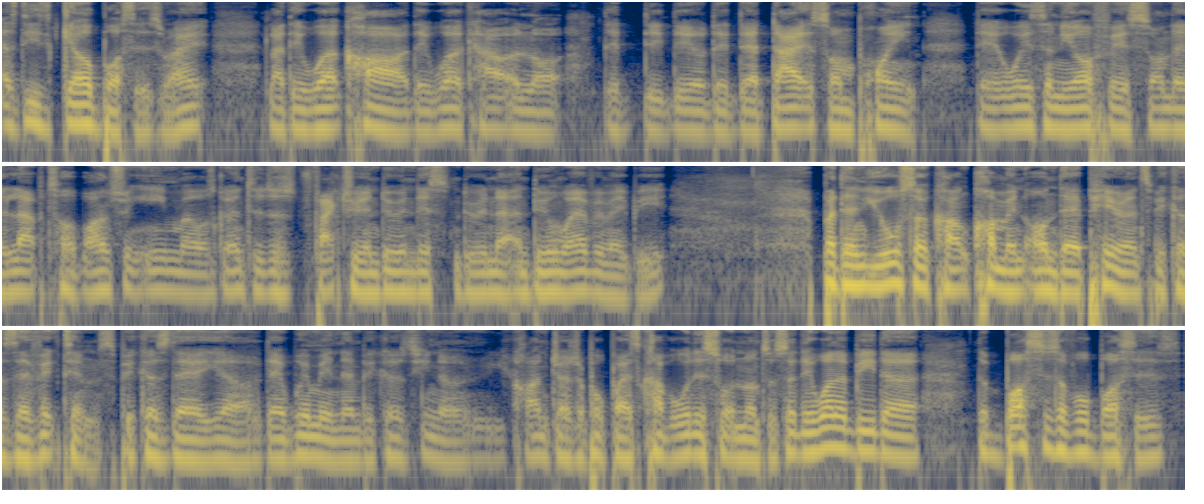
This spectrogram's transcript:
as these girl bosses, right? Like they work hard, they work out a lot, they, they, they, they their diet's on point, they're always in the office on their laptop answering emails, going to the factory and doing this and doing that and doing whatever it may be. But then you also can't comment on their appearance because they're victims, because they're you know they're women, and because you know you can't judge a book by its cover, all this sort of nonsense. So they want to be the the bosses of all bosses,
